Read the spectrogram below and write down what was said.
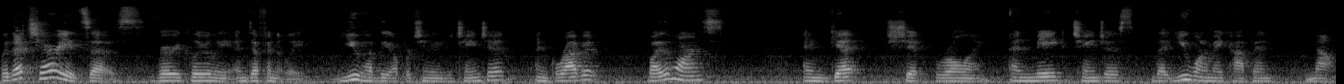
But that chariot says very clearly and definitely you have the opportunity to change it and grab it by the horns and get shit rolling and make changes that you want to make happen now.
